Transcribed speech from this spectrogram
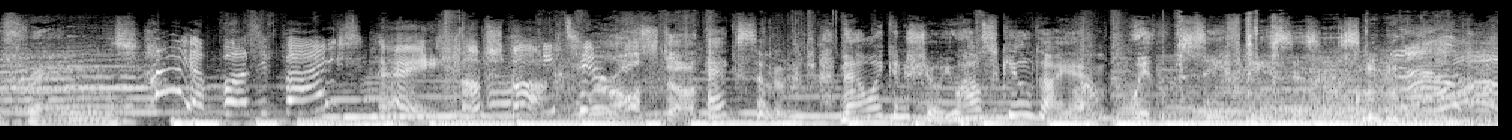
friends. Hiya, Fuzzy Face. Hey, I'm stuck. Me too. We're all stuck. Excellent. Now I can show you how skilled I am with safety scissors. Oh,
